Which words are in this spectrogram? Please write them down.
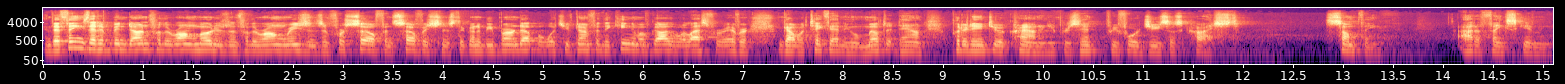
And the things that have been done for the wrong motives and for the wrong reasons and for self and selfishness, they're going to be burned up. But what you've done for the kingdom of God will last forever. And God will take that and He will melt it down, put it into a crown, and you present before Jesus Christ something out of thanksgiving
